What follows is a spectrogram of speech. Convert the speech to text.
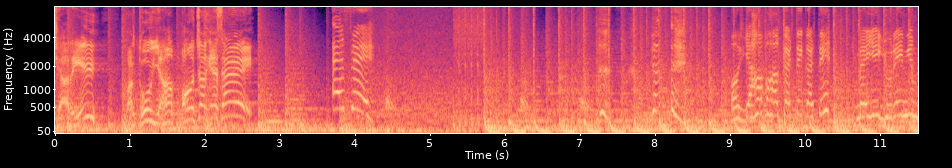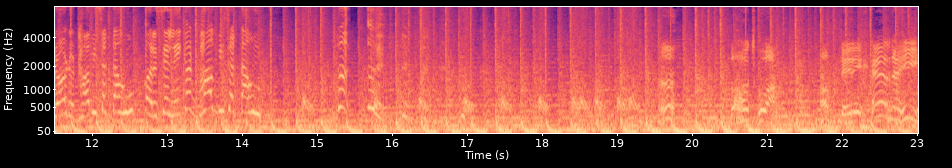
होशियारी पर तू यहाँ पहुँचा कैसे? ऐसे। और यहाँ वहाँ करते करते मैं ये यूरेनियम रॉड उठा भी सकता हूँ और इसे लेकर भाग भी सकता हूँ। हाँ? बहुत हुआ। अब तेरी खैर नहीं।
